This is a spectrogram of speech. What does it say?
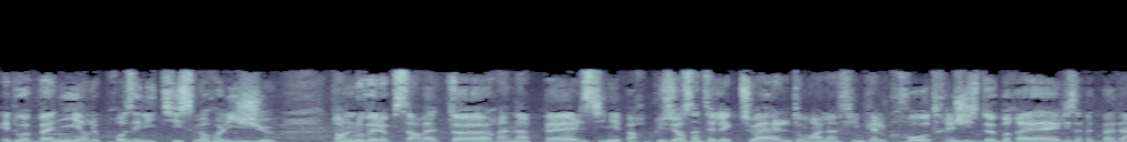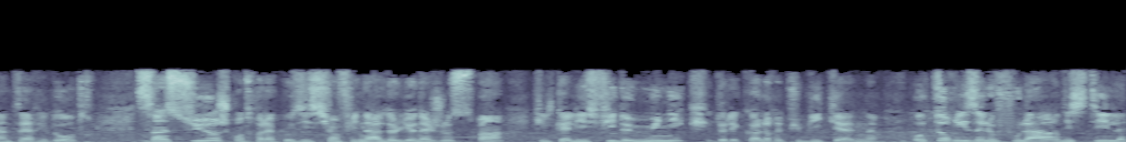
et doit bannir le prosélytisme religieux. Dans le Nouvel Observateur, un appel signé par plusieurs intellectuels, dont Alain Finkielkraut, Régis Debray, Elisabeth Badinter et d'autres, s'insurgent contre la position finale de Lionel Jospin, qu'il qualifie de Munich de l'école républicaine. Autoriser le foulard, disent-ils,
